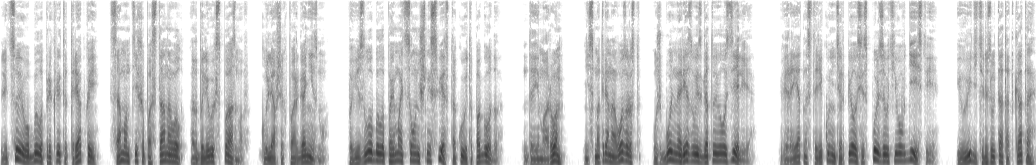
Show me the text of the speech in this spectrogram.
Лицо его было прикрыто тряпкой, сам он тихо постановал от болевых спазмов, гулявших по организму. Повезло было поймать солнечный свет в такую-то погоду. Да и Марон, несмотря на возраст, уж больно резво изготовил зелье. Вероятно, старику не терпелось использовать его в действии и увидеть результат отката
